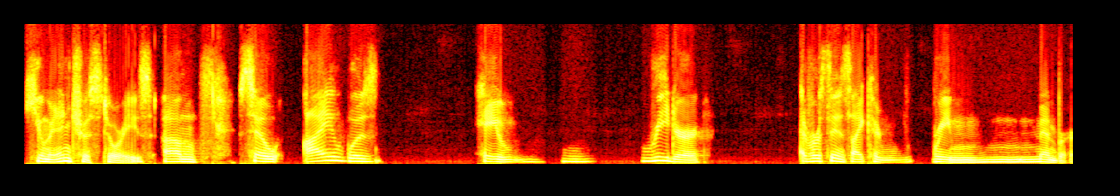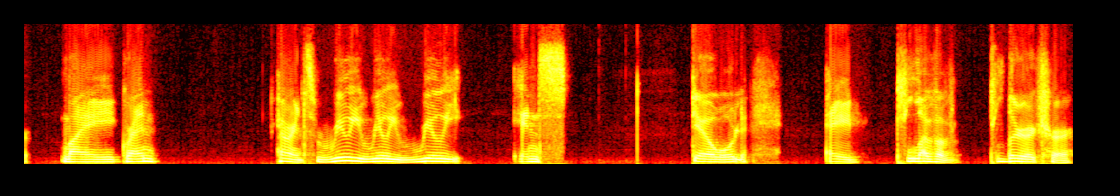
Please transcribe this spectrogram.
human interest stories. Um, so I was a reader ever since I could remember. My grandparents really, really, really instilled a love of literature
